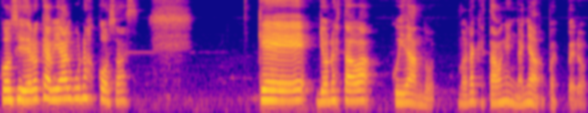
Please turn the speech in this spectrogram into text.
considero que había algunas cosas que yo no estaba cuidando. No era que estaban engañadas, pues, pero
